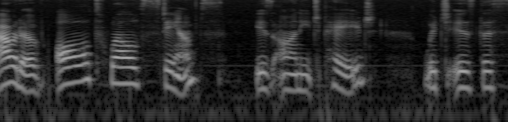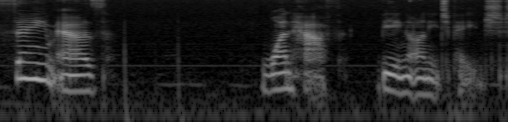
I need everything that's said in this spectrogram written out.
out of all 12 stamps is on each page, which is the same as 1 half being on each page.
